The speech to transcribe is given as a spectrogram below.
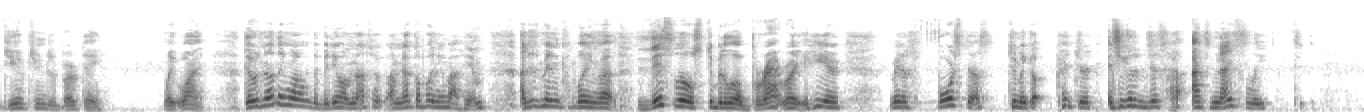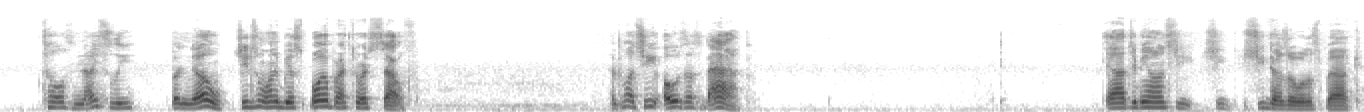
Jib Jr.'s birthday. Wait, why? There was nothing wrong with the video. I'm not. I'm not complaining about him. I just been complaining about this little stupid little brat right here. Made us forced us to make a picture, and she could have just asked nicely, to, tell us nicely, but no, she doesn't want to be a spoiled brat to herself. And plus, she owes us back. Yeah, to be honest, she she she does owe us back.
